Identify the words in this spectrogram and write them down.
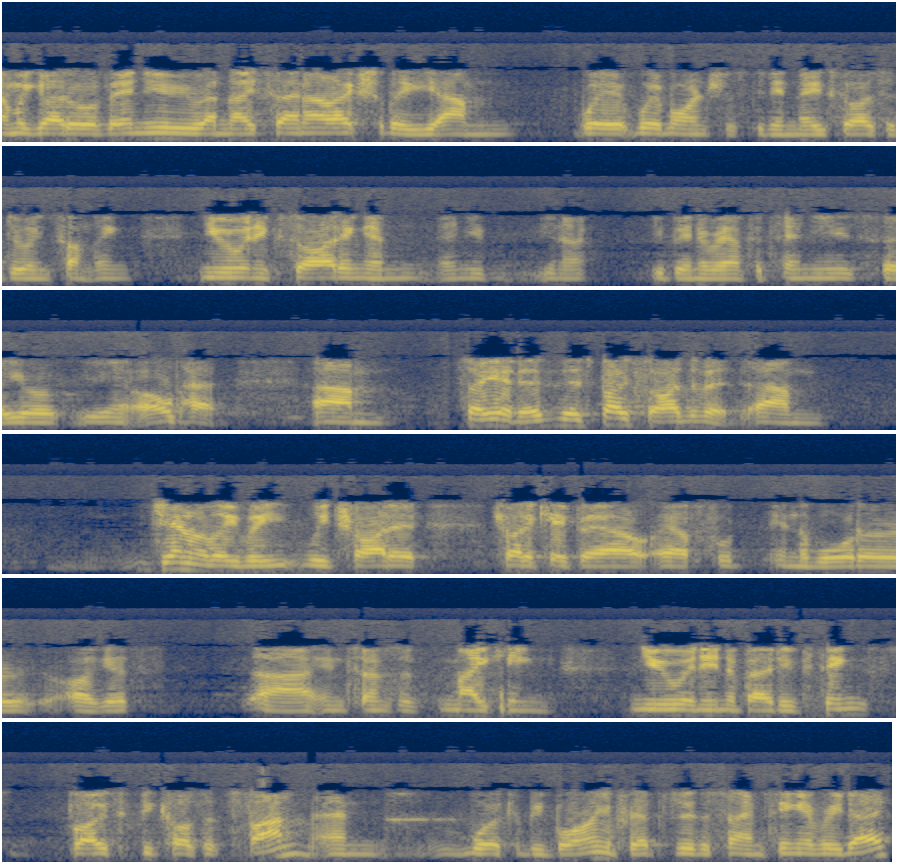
and we go to a venue and they say, no, actually, um, we're, we're more interested in these guys are doing something new and exciting and, and you, you know, you've been around for 10 years, so you're, you're old hat. Um, so yeah, there's, there's both sides of it. Um, generally, we, we try to try to keep our, our foot in the water, I guess, uh, in terms of making new and innovative things, both because it's fun and work would be boring if we had to do the same thing every day,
